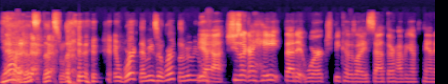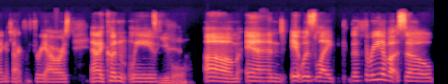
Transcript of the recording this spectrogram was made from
Yeah, that's that's what it worked. That means it worked. The movie worked. Yeah. She's like, I hate that it worked because I sat there having a panic attack for three hours and I couldn't leave. It's evil. Um, and it was like the three of us. So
